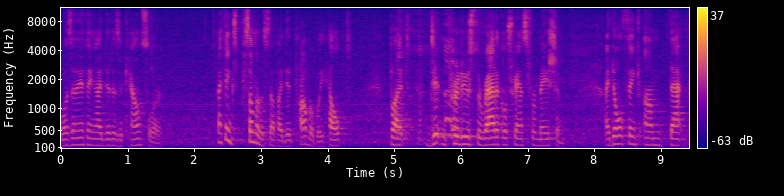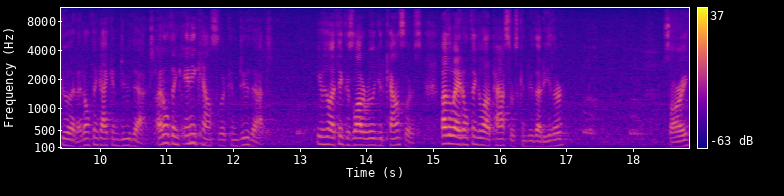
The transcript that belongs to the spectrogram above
wasn't anything I did as a counselor. I think some of the stuff I did probably helped, but didn't produce the radical transformation. I don't think I'm that good. I don't think I can do that. I don't think any counselor can do that, even though I think there's a lot of really good counselors. By the way, I don't think a lot of pastors can do that either. Sorry.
